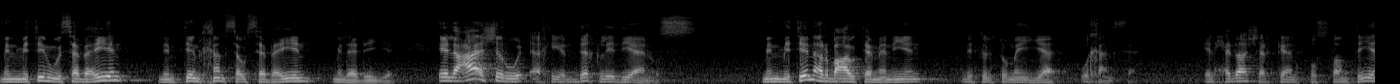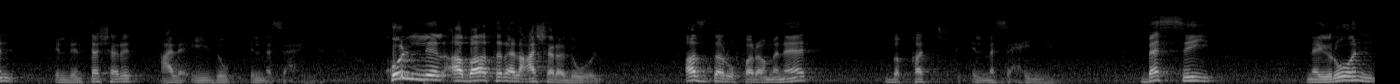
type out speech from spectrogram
من 270 ل 275 ميلادية. العاشر والأخير دقلديانوس من 284 ل 305 ال11 كان قسطنطين اللي انتشرت على إيده المسيحية. كل الأباطرة العشرة دول أصدروا فرمانات بقتل المسيحيين. بس نيرون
